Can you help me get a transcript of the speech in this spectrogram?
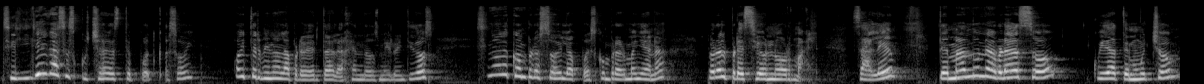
si llegas a escuchar este podcast hoy, hoy termina la preventa de la Agenda 2022. Si no la compras hoy, la puedes comprar mañana, pero al precio normal. ¿Sale? Te mando un abrazo, cuídate mucho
